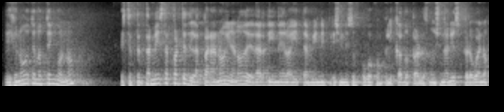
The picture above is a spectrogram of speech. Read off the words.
Y dije, no, no tengo, ¿no? Este, también esta parte de la paranoia, ¿no? De dar dinero ahí también en prisión es un poco complicado para los funcionarios, pero bueno,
